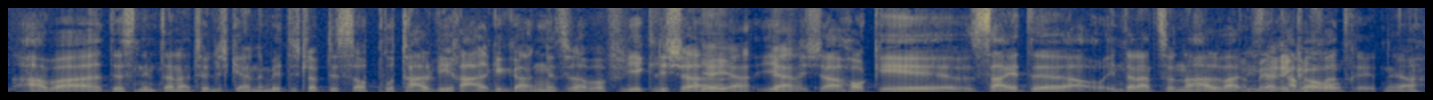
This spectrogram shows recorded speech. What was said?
Aber das nimmt er natürlich gerne mit. Ich glaube, das ist auch brutal viral gegangen. Ich glaube, auf jeglicher, Ja, ja, jeglicher Hockey-Seite, auch international war dieser Amerika Kampf auch. vertreten. Ja.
